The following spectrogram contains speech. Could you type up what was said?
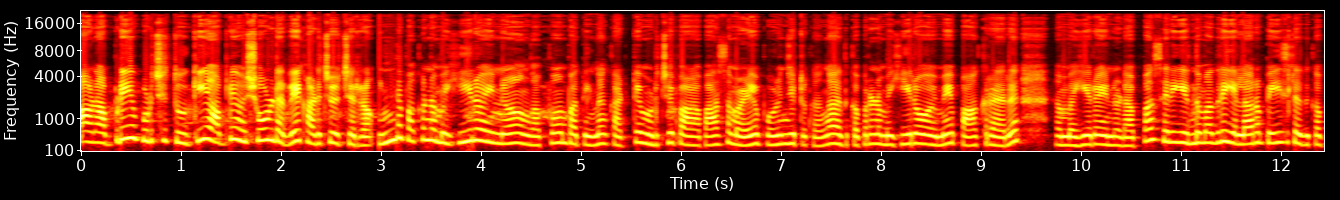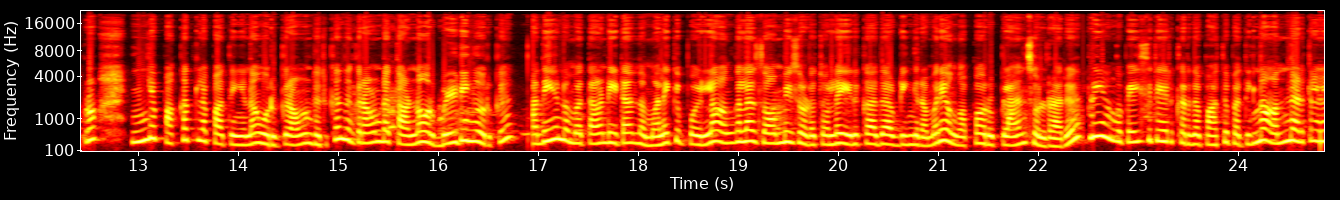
அவனை அப்படியே பிடிச்சி தூக்கி அப்படியே அவன் ஷோல்டர்லேயே கடிச்சு வச்சிடுறான். இந்த பக்கம் நம்ம ஹீரோயினும் அவங்க அப்பாவும் பார்த்தீங்கன்னா கட்டி முடிச்சு பா பாச மழையை பொழிஞ்சிட்டு இருக்காங்க. அதுக்கப்புறம் நம்ம ஹீரோவுமே பார்க்குறாரு நம்ம ஹீரோயினோட அப்பா சரி இந்த மாதிரி எல்லாரும் பேசிட்டதுக்கப்புறம் இங்கே பக்கத்தில் பார்த்தீங்கன்னா ஒரு கிரவுண்ட் இருக்குது அந்த கிரவுண்டை தாண்டினா ஒரு பில்டிங்கும் இருக்குது அதையும் நம்ம தாண்டிட்டு அந்த மலைக்கு போயிடலாம். அங்கெல்லாம் ஜாம்பிஸோட தொல்லை இருக்காது அப்படிங்கிற மாதிரி அவங்க அப்பா ஒரு பிளான் சொல்றாரு. இப்படி இவங்க பேசிட்டே இருக்கிறத பார்த்து பார்த்தீங்கன்னா அந்த இடத்துல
